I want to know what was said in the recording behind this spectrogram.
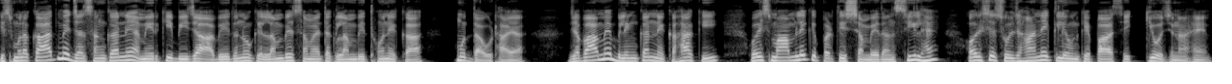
इस मुलाकात में जयशंकर ने अमेरिकी वीज़ा आवेदनों के लंबे समय तक लंबित होने का मुद्दा उठाया। जवाब में ब्लिंकन ने कहा कि वह इस मामले के प्रति संवेदनशील हैं और इसे सुलझाने के लिए उनके पास एक योजना है।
